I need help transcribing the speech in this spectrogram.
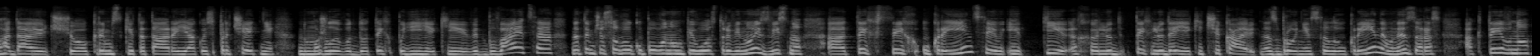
гадають, що кримські татари якось причетні ну, можливо до тих подій, які відбуваються на тимчасово окупованому півострові. Ну і звісно, тих всіх українців і тих, тих людей, які чекають на збройні сили України, вони зараз активно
